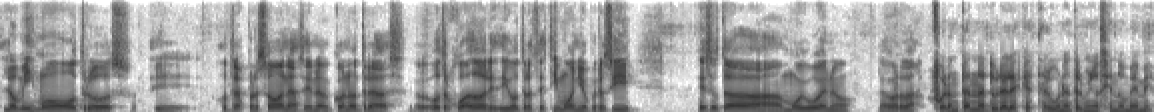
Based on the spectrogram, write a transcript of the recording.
Lo mismo otros, eh, otras personas, con otras, otros jugadores, digo, otros testimonios. Pero sí, eso está muy bueno, la verdad. Fueron tan naturales que hasta alguna terminó siendo meme.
